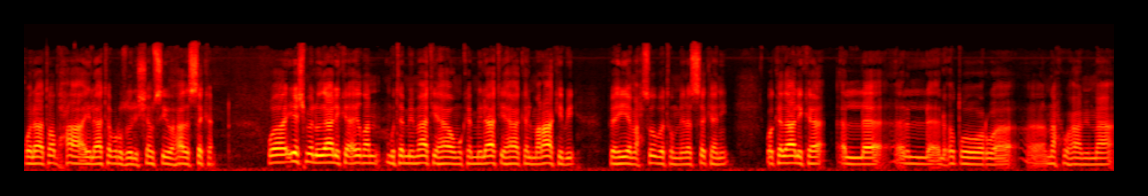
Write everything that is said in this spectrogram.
ولا تضحى أي لا تبرز للشمس وهذا السكن. ويشمل ذلك أيضا متمماتها ومكملاتها كالمراكب فهي محسوبة من السكن. وكذلك العطور ونحوها مما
